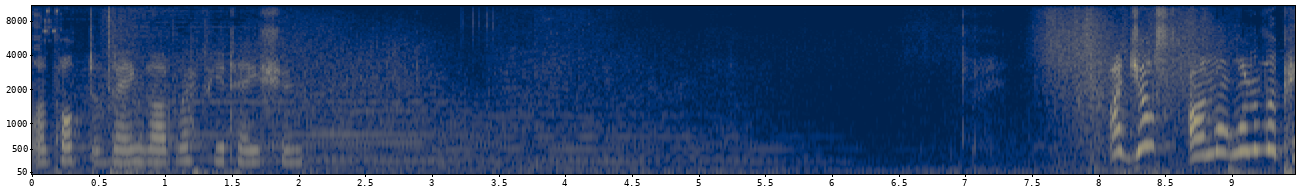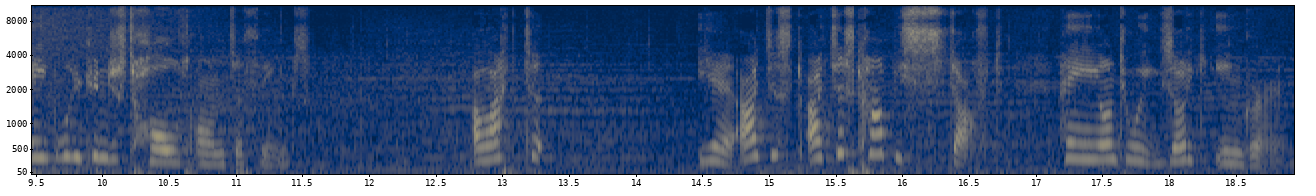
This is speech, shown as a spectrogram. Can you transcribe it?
I popped a Vanguard reputation. I just, I'm not one of the people who can just hold on to things. I like to, yeah, I just, I just can't be stuffed hanging on to an exotic engram.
